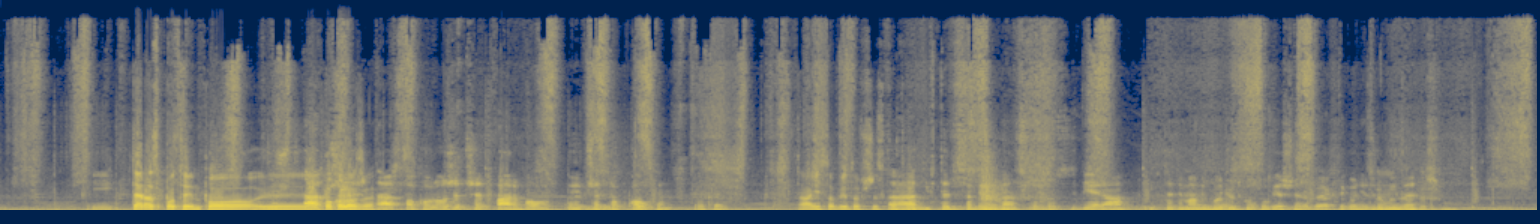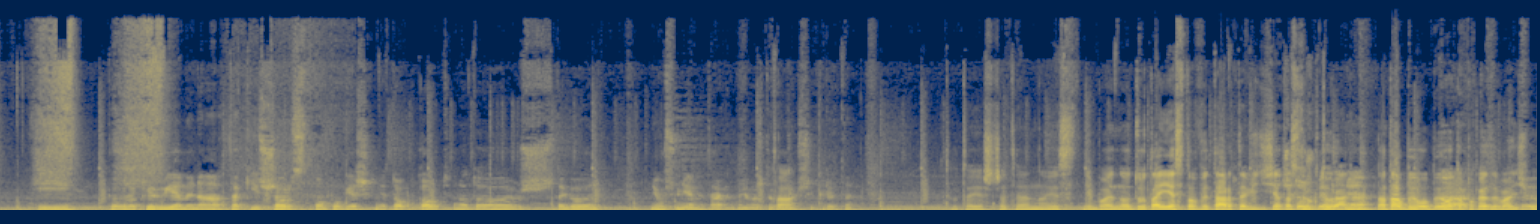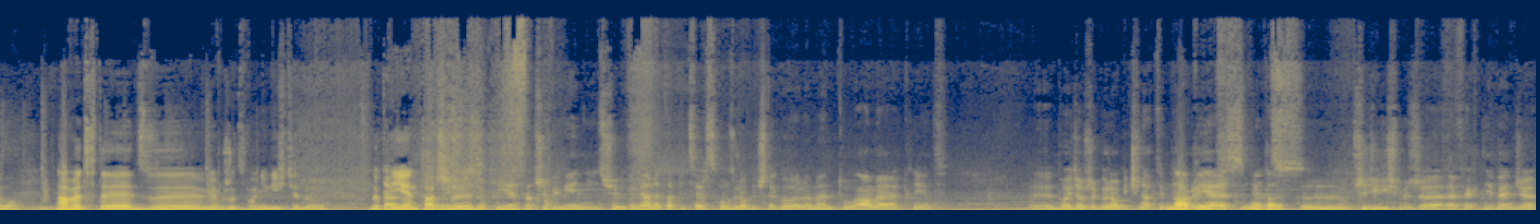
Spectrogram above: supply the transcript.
i Teraz po tym, po, yy, tak, po kolorze. tak, po kolorze przed farbą, y, przed top coatem. Okej. A i sobie to wszystko Tak, tam. i wtedy sobie elegancko to zbiera i wtedy mamy gładziutką powierzchnię, no bo jak tego nie zrobimy i kierujemy na taki szorstką powierzchnię top coat, no to już tego nie usuniemy, tak? Ponieważ to Tak. będzie przykryte. Tutaj jeszcze ten, no jest, nie było, no tutaj jest to wytarte, widzicie Znaczy ta już struktura, było, nie? nie? No to było, było, Tak, to pokazywaliśmy. było. Nawet te, z, wiem, że dzwoniliście do, do Tak, klienta, czy... do klienta, czy, wymieni, czy wymianę tapicerską zrobić tego elementu, ale klient y, powiedział, żeby robić na tym, Na który tym, jest, no więc y, uprzedziliśmy, że efekt nie będzie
